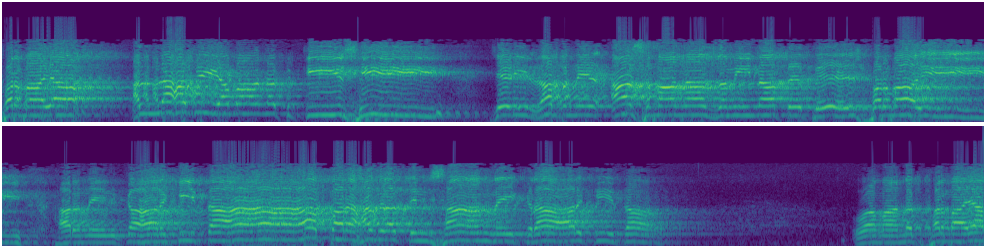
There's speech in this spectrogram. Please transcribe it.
فرمایا، اللہ کی امانت کی سی؟ جیڑی رب نے آسمان زمین تے پیش فرمائی۔ ہر نے انکار کیتا، پر حضرت انسان نے اقرار کیتا۔ وہ امانت فرمایا،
